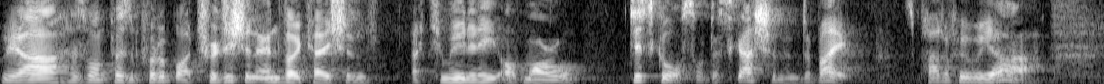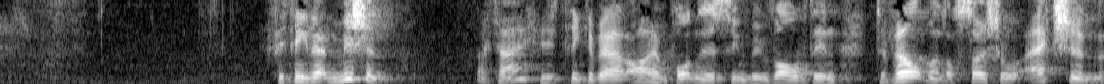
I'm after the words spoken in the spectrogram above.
We are, as one person put it, by tradition and vocation, a community of moral discourse or discussion and debate. It's part of who we are. If you think about mission, okay, you think about oh, how important it is to be involved in development or social action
